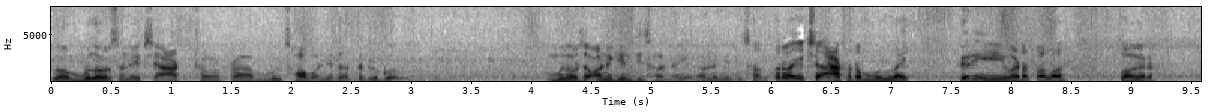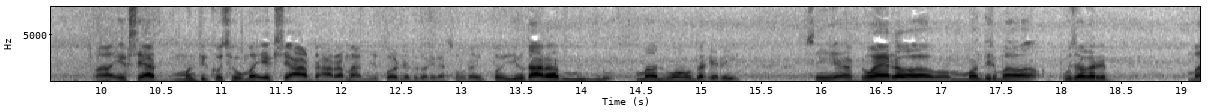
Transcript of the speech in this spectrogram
मूलहरू छन्। एक सय आठवटा मूल छ भन्ने छ। तर मूलहरू चाहिँ अनगिन्ती छन् है अनगिन्ती छन्। तर एक सय आठवटा मूललाई फेरि यहीँबाट तल लगेर एक सय आठ मन्दिरको छेउमा एक सय आठ धारामा हामीले परिणत गरेका छौँ। र यो धारामा नुहाउँदाखेरि चाहिँ नुहाएर मन्दिरमा पूजा गरेमा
